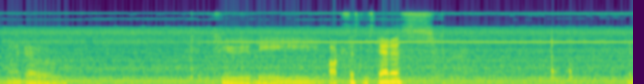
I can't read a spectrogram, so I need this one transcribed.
I'm going to go to the aux system status. Hit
